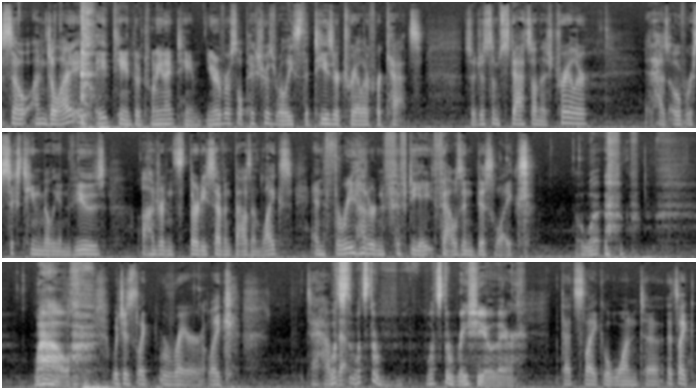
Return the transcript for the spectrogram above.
So on July 18th of 2019, Universal Pictures released the teaser trailer for Cats. So just some stats on this trailer. It has over 16 million views, 137,000 likes, and 358,000 dislikes, what? wow. which is like rare. Like to have What's that the, what's the what's the ratio there? that's like 1 to it's like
